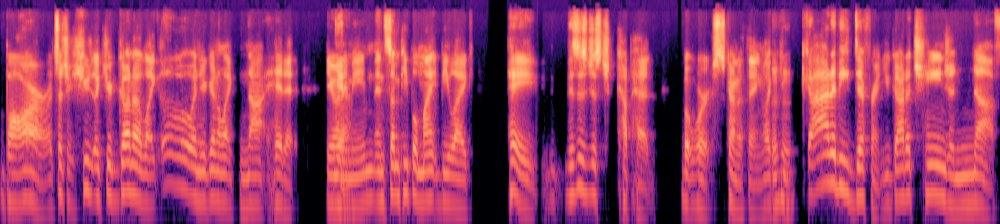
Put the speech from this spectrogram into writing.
bar. It's such a huge like you're gonna like, oh, and you're gonna like not hit it. You know yeah. what I mean? And some people might be like, hey, this is just Cuphead but worse kind of thing. Like you Mhm. gotta be different. You gotta change enough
